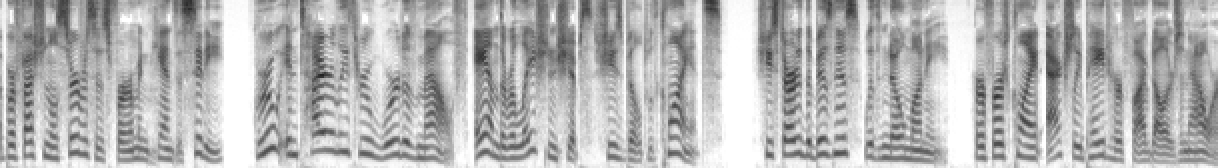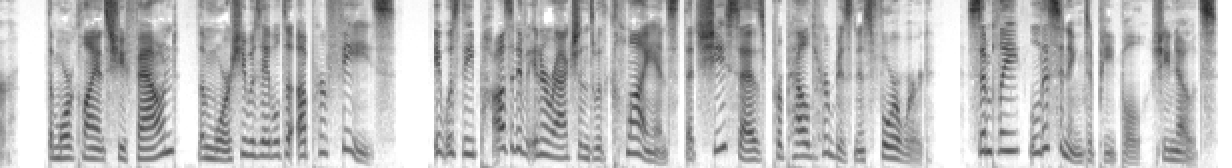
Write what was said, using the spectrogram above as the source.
a professional services firm in Kansas City, grew entirely through word of mouth and the relationships she's built with clients. She started the business with no money her first client actually paid her $5 an hour. The more clients she found, the more she was able to up her fees. It was the positive interactions with clients that she says propelled her business forward. Simply listening to people, she notes,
